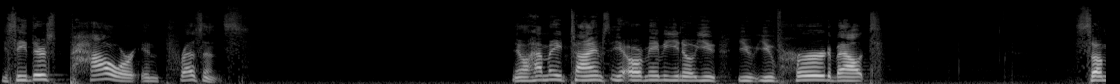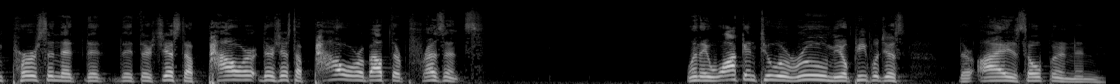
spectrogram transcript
You see, there's power in presence. You know, how many times, you or maybe, you know, you, you, you've heard about some person that, that, that there's just a power, there's just a power about their presence. When they walk into a room, you know, people just, their eyes open and,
